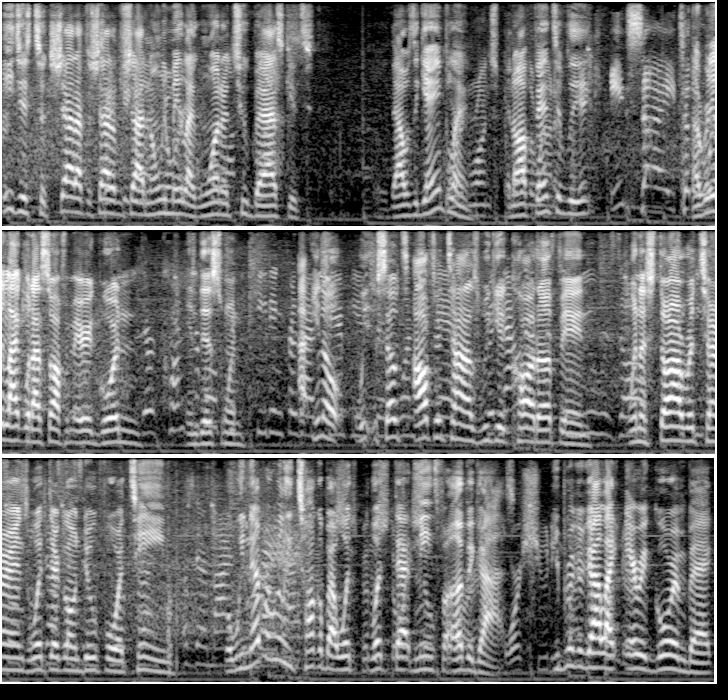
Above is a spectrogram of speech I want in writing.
He just took shot after shot after shot and only made like one or two baskets. That was the game plan. And offensively, I really like what I saw from Eric Gordon in this one. I, you know, we, so oftentimes we get caught up in when a star returns, what they're going to do for a team. But we never really talk about what, what that means for other guys. You bring a guy like Eric Gordon back,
